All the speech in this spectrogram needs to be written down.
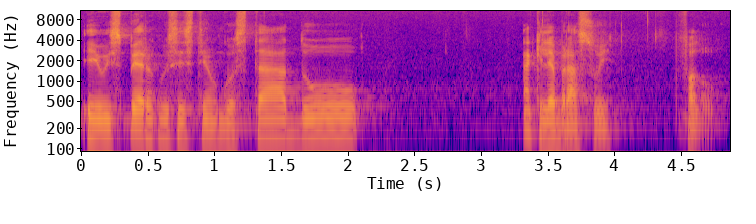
Eu espero que vocês tenham gostado. Aquele abraço e falou!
